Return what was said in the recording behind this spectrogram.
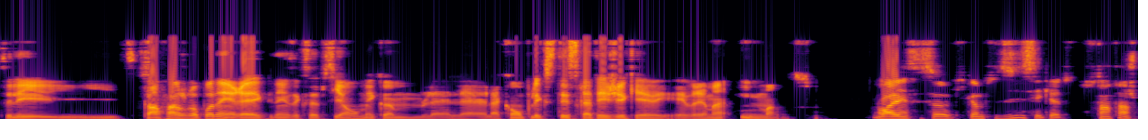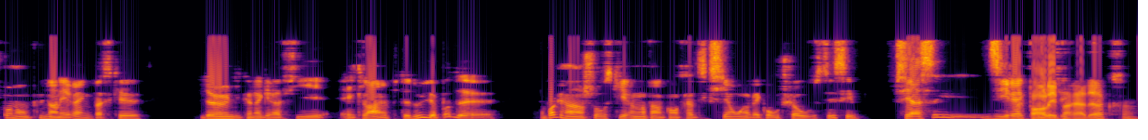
Tu sais les tu t'enfargeras pas dans les règles puis dans les exceptions, mais comme la, la, la complexité stratégique est, est vraiment immense. Ouais, c'est ça. Puis comme tu dis, c'est que tu t'enfanges pas non plus dans les règles parce que, de un, l'iconographie est claire, puis de deux, il y a pas de... y a pas grand-chose qui rentre en contradiction avec autre chose. Tu sais, c'est c'est assez direct. À part les paradoxes. hein.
